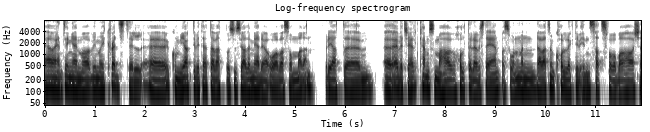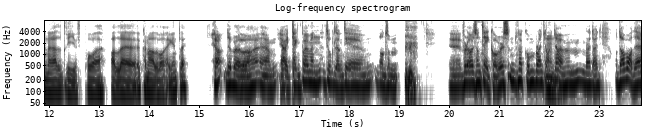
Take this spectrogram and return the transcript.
Ja, og en ting jeg må, Vi må gi creds til uh, hvor mye aktivitet det har vært på sosiale medier over sommeren. Fordi at eh, Jeg vet ikke helt hvem som har holdt det hvis det er én person, men det har vært sånn kollektiv innsats for å bare ha generell driv på alle kanalene våre, egentlig. Ja, det ble jo eh, Jeg har ikke tenkt på det, men det tok lang tid. eh, Noen som eh, For det var en sånn takeover som snakket om, blant annet. mm. blant annet. Og da var det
